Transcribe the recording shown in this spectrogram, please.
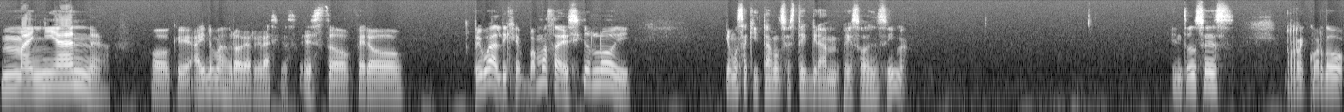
Mañana. O que ahí nomás, brother, gracias. Esto, pero. Pero igual dije, vamos a decirlo y. Vamos a quitarnos este gran peso de encima. Entonces, recuerdo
